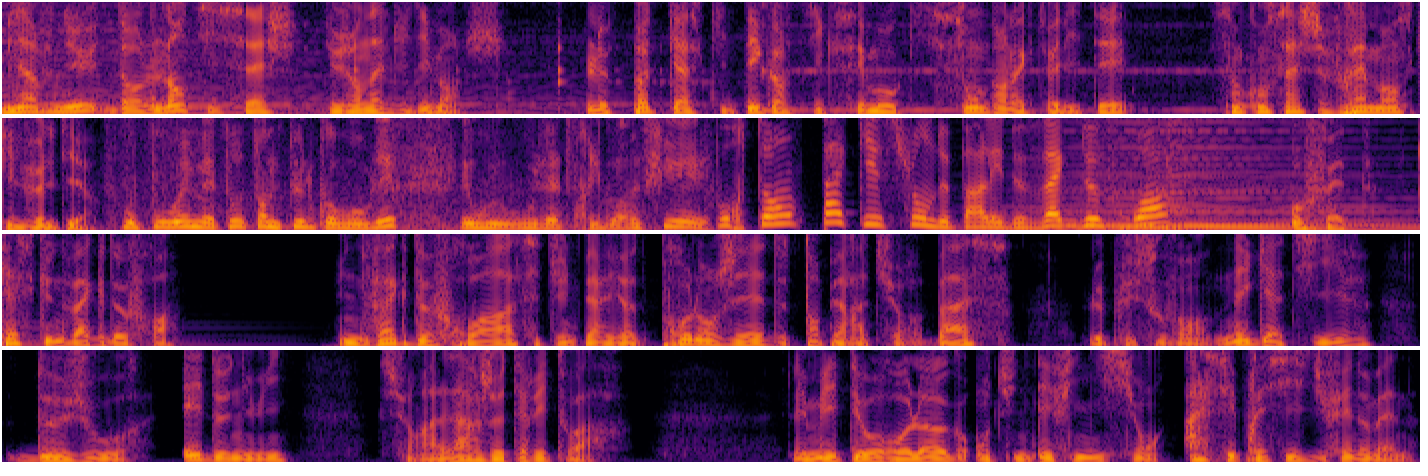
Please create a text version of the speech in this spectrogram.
Bienvenue dans l'Anti-Sèche du Journal du Dimanche, le podcast qui décortique ces mots qui sont dans l'actualité sans qu'on sache vraiment ce qu'ils veulent dire. Vous pouvez mettre autant de pulls que vous voulez et vous, vous êtes frigorifié. Pourtant, pas question de parler de vague de froid. Au fait, qu'est-ce qu'une vague de froid? Une vague de froid, c'est une période prolongée de température basse, le plus souvent négative, de jour et de nuit, sur un large territoire. Les météorologues ont une définition assez précise du phénomène.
